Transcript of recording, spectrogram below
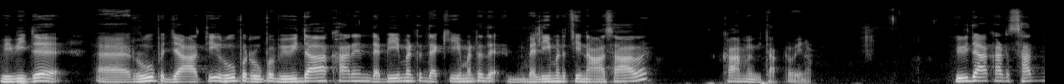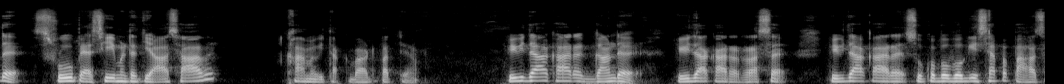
විවිධ රූප ಜಾති රූප රූප විවිධාකාරයෙන් ලැබීමට දැකීමට බැලීමට තියෙන ආසාව කාම විතක්ක වෙනවා. විවිධාකාර සද්ද රූප ඇසීමට තියෙන ආසාව කාම විතක්ක බවටපත් වෙනවා. විවිධාකාර ගඳ විවිධාකාර රස විවිධාකාර සුඛභෝගී සැප පහස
